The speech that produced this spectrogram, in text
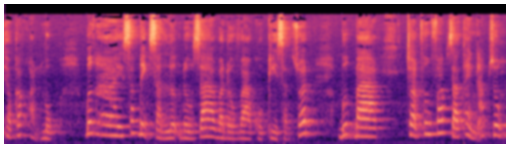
theo các khoản mục. Bước 2. Xác định sản lượng đầu ra và đầu vào của kỳ sản xuất. Bước 3. Chọn phương pháp giá thành áp dụng,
